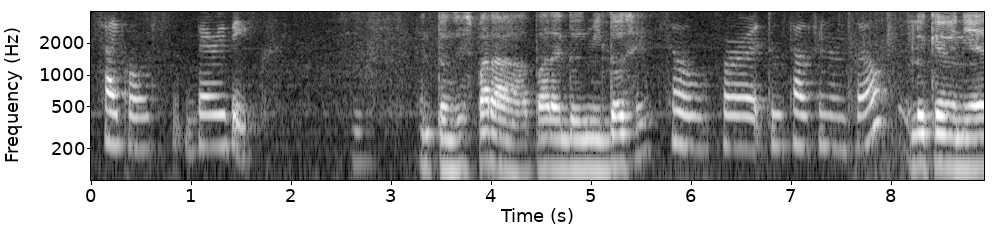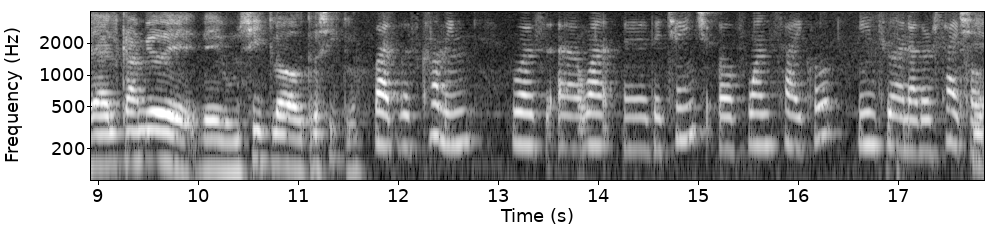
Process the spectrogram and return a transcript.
cycles very big. Entonces para, para el 2012, so for 2012, lo que venía era el cambio de, de un ciclo a otro ciclo. What was coming was uh, one, uh, the change of one cycle into another cycle. Sí,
